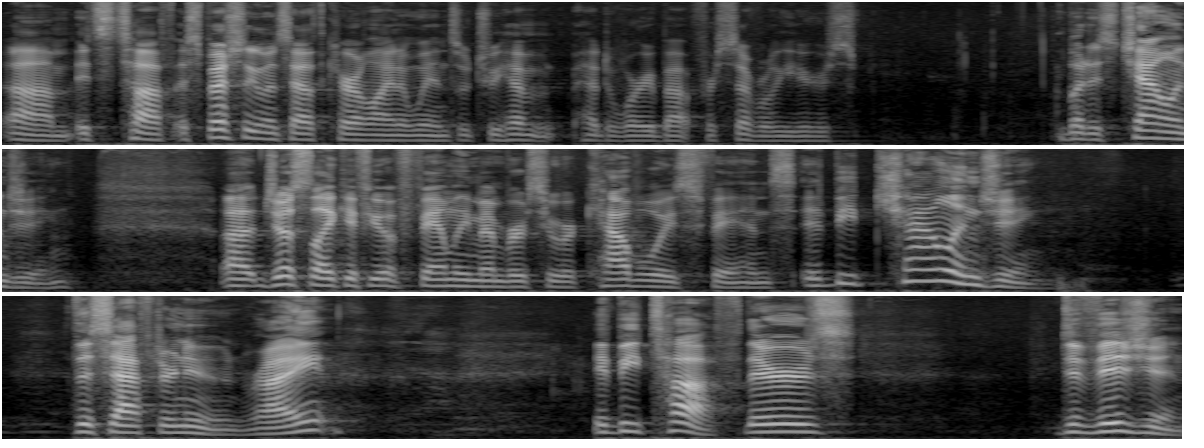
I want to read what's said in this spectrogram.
um, it's tough especially when south carolina wins which we haven't had to worry about for several years but it's challenging uh, just like if you have family members who are Cowboys fans, it'd be challenging this afternoon, right? It'd be tough. There's division.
